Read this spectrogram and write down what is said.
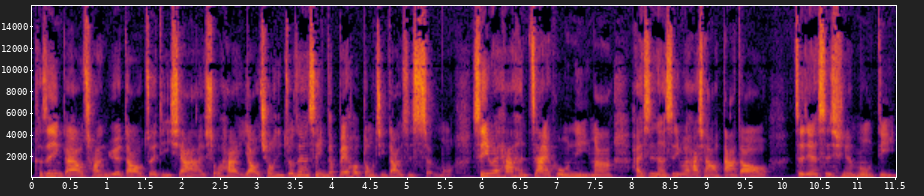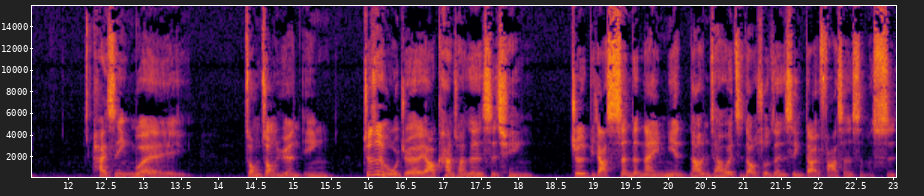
可是应该要穿越到最底下来说，他要求你做这件事情的背后动机到底是什么？是因为他很在乎你吗？还是呢？是因为他想要达到这件事情的目的？还是因为种种原因，就是我觉得要看穿这件事情，就是比较深的那一面，然后你才会知道说这件事情到底发生了什么事，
